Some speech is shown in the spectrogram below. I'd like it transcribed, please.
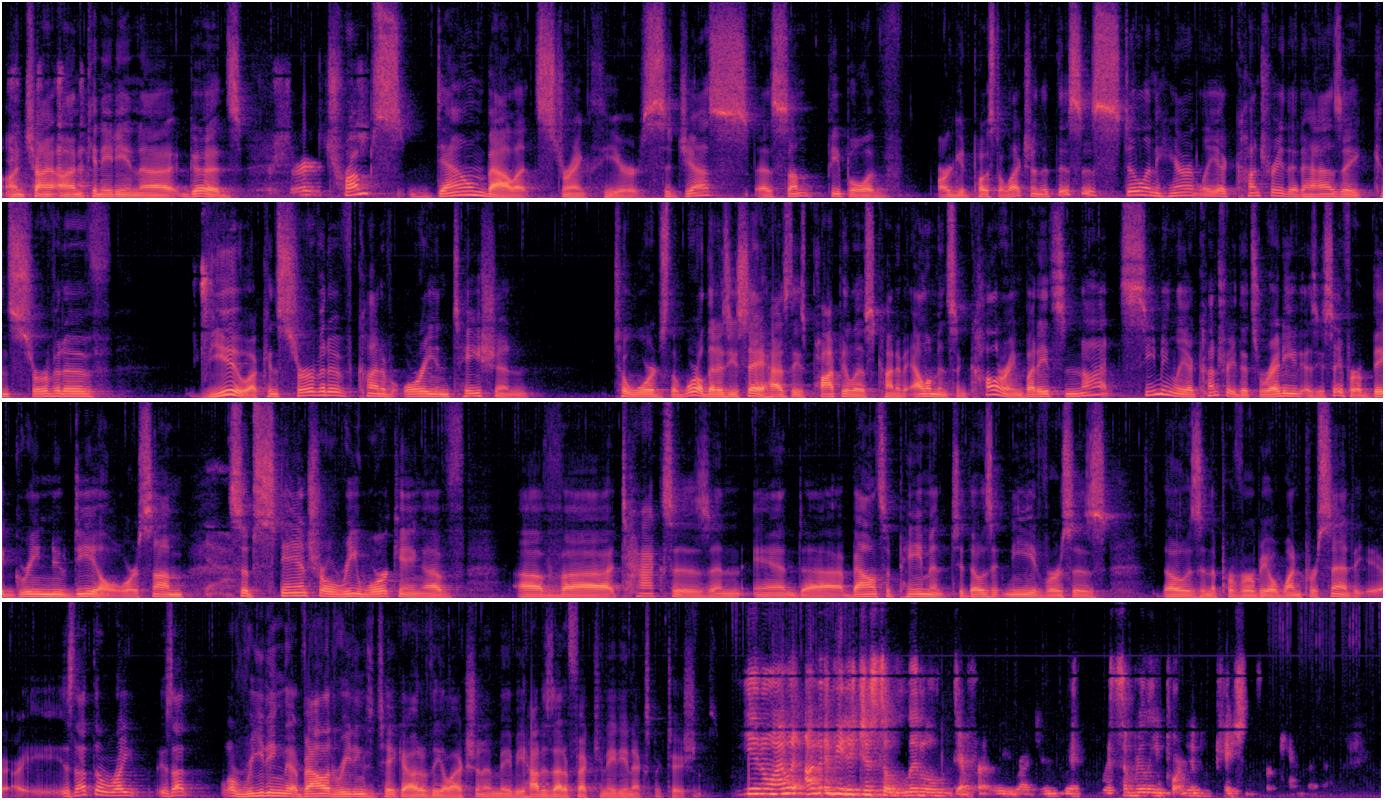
on China, on Canadian uh, goods. Sure. Trump's down ballot strength here suggests, as some people have argued post election that this is still inherently a country that has a conservative view, a conservative kind of orientation towards the world that, as you say, has these populist kind of elements and coloring, but it's not seemingly a country that's ready, as you say, for a big Green New Deal or some yeah. substantial reworking of, of uh, taxes and, and uh, balance of payment to those that need versus those in the proverbial 1%. Is that the right, is that a reading, a valid reading to take out of the election? And maybe how does that affect Canadian expectations? You know, I would, I would read it just a little differently, Rudyard, with, with some really important implications for Canada.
